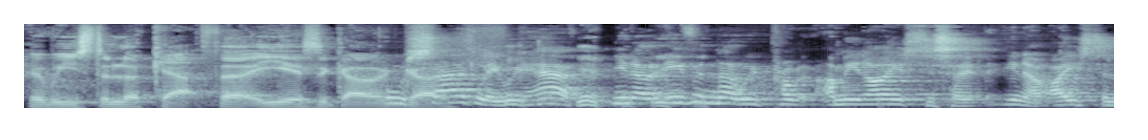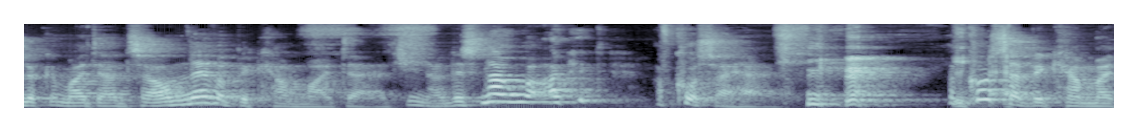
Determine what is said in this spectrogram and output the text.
who we used to look at 30 years ago and Well, go, sadly, we have. You know, even though we probably, I mean, I used to say, you know, I used to look at my dad and say, I'll never become my dad. You know, there's no, I could, of course I have. of course I've become my,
